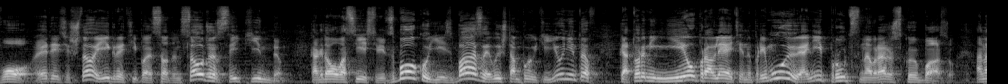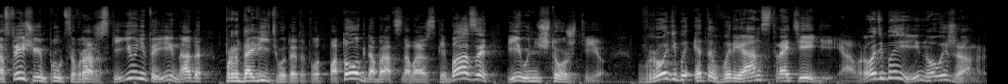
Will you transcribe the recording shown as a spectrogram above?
War. Это, если что, игры типа Sodden Soldiers и Kingdom. Когда у вас есть вид сбоку, есть база, и вы штампуете юнитов, которыми не управляете напрямую, и они прутся на вражескую базу. А навстречу им прутся вражеские юниты, и надо продавить вот этот вот поток, добраться до вражеской базы и уничтожить ее. Вроде бы это вариант стратегии, а вроде бы и новый жанр.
